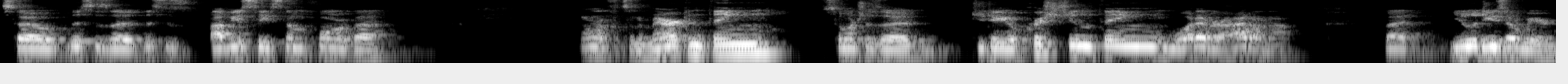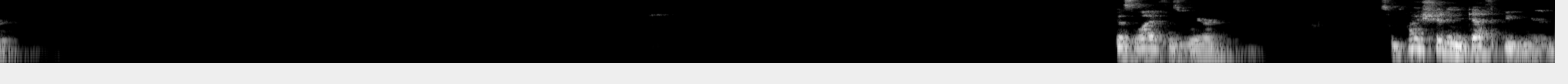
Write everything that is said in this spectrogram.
So this is a this is obviously some form of a I don't know if it's an American thing so much as a Judeo-Christian thing, whatever, I don't know. But eulogies are weird. Because life is weird. So why shouldn't death be weird?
